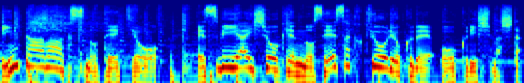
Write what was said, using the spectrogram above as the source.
インターワークスの提供 SBI 証券の政策協力でお送りしました。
